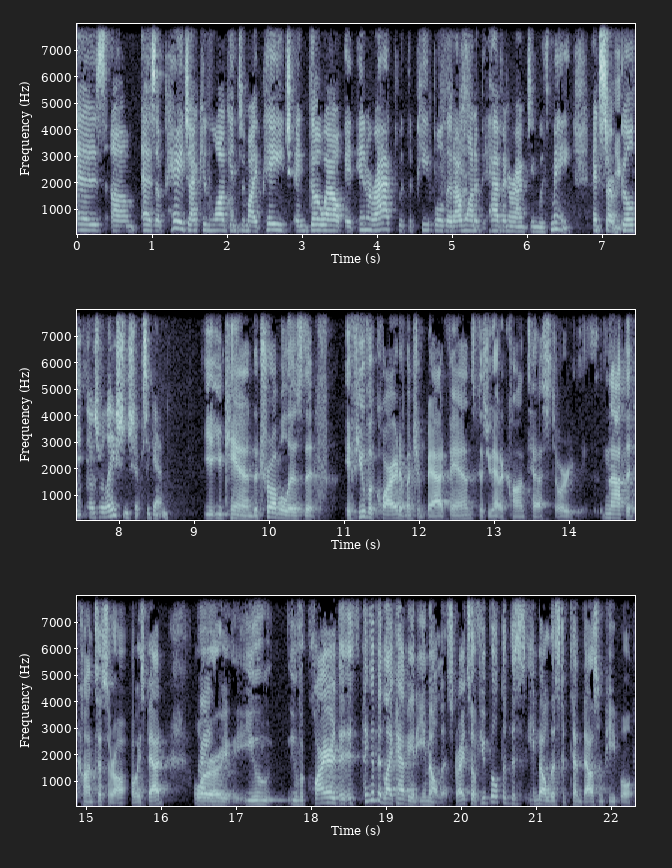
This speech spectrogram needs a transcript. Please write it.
as um, as a page, I can log into my page and go out and interact with the people that I want to have interacting with me, and start You- building those relationships again. You, you can. The trouble is that if you've acquired a bunch of bad fans because you had a contest, or not that contests are always bad, or you you've acquired. Think of it like having an email list, right? So if you built up this email list of ten thousand people,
